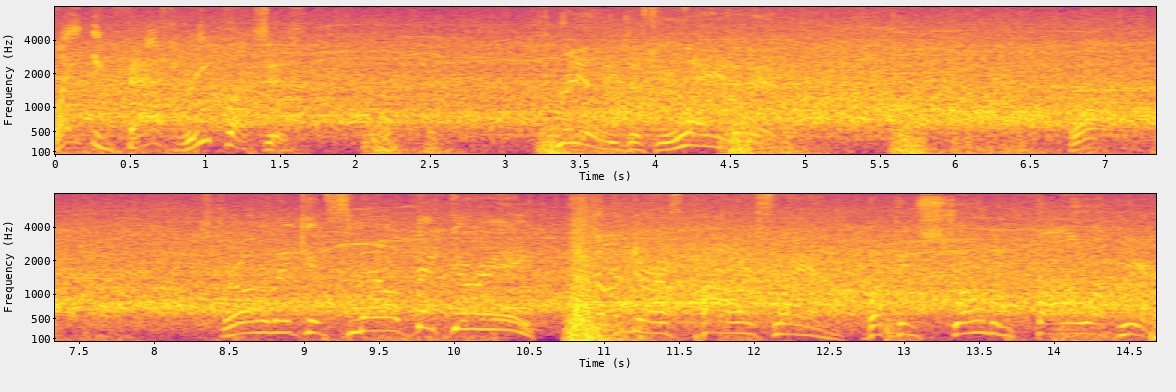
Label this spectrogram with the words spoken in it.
Lightning fast reflexes. Really just laying it in. Strowman can smell victory. Thunderous power slam. But can Strowman follow up here?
